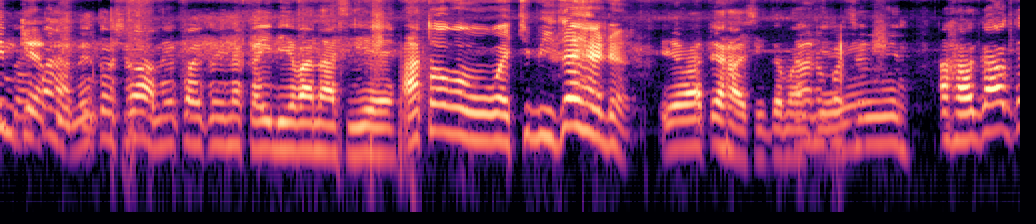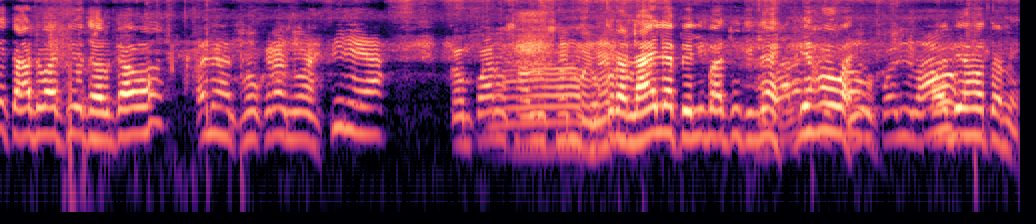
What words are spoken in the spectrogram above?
એમ તો અમે તો શું અમે કોઈ કોઈને કહી દેવાના છીએ. આ તો વચ્ચે બીજે હેડ એ વાત હાસી તમારી આ હળગાવ કે ટાટ વાંચી હોય અને આ છોકરા નોસી રહ્યા. કંપારો ચાલુ છે મને. છોકરા લાઈ લે પેલી બાજુથી લે બેહો પેલું લાવો. બેહો તમે.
